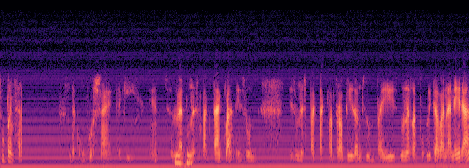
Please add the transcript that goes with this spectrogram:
s'ho pensaran de concursar aquí. S'ha donat un espectacle, és un, és un espectacle propi doncs, d'un doncs, país, d'una república bananera,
